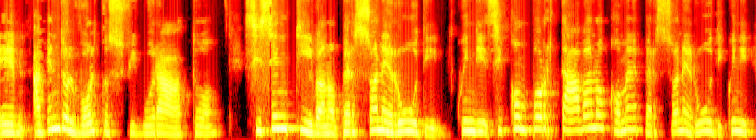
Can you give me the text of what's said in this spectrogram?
eh, avendo il volto sfigurato, si sentivano persone rudi, quindi si comportavano come persone rudi, quindi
